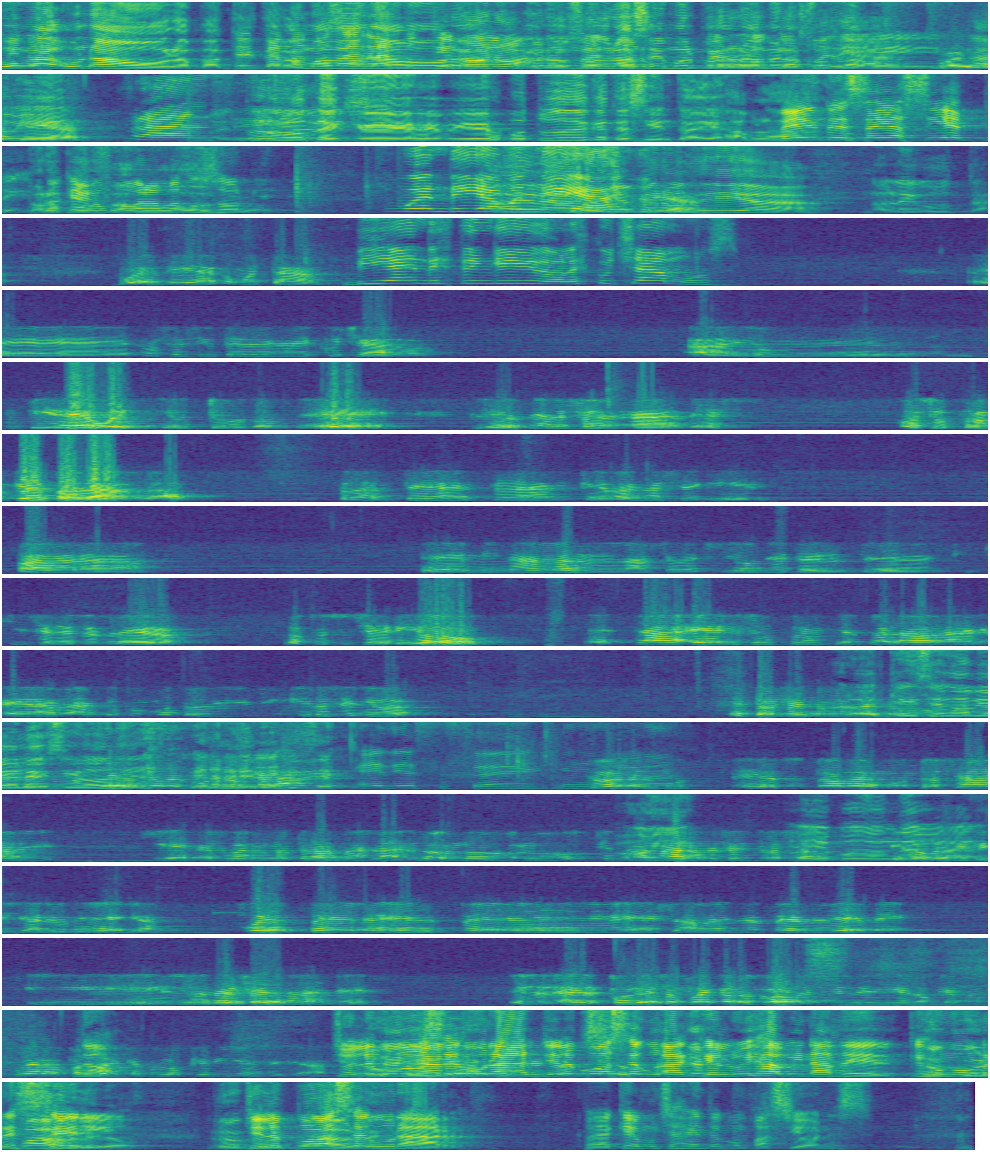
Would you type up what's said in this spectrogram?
una, una, hora para ti. Te, vamos a dar una hora. No, no, pero nosotros hacemos el programa en las otras dos. Buenos días. Francis. Pero no te quejes, viejo. Pues tú desde que te sientas ahí hablando. Ven de 6 a 7. Para que haga un programa tú solo. Buen día, buen día. Buenos días. No le gusta. Buen día, ¿cómo están? Bien, distinguido, le escuchamos. Eh, no sé si ustedes han escuchado, hay un video en YouTube donde Leonel Fernández, con su propia palabra, plantea el plan que van a seguir para terminar las elecciones del, 15 de febrero. Lo que sucedió está en su propia palabra, eh, hablando con otro distinguido señor. Entonces, no, Pero el 15 no, había elecciones. El 16. todo, el mundo sabe quiénes fueron los, los, que tramaron esa situación y los beneficiarios de ella. Fue el PL, el PRM y Leonel Fernández. Por eso fue que los jóvenes le dijeron que no fueran para que no lo querían allá. Yo le puedo asegurar, yo le puedo asegurar que Luis Abinader, que es un hombre serio, yo le puedo asegurar, porque aquí hay mucha gente con pasiones,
